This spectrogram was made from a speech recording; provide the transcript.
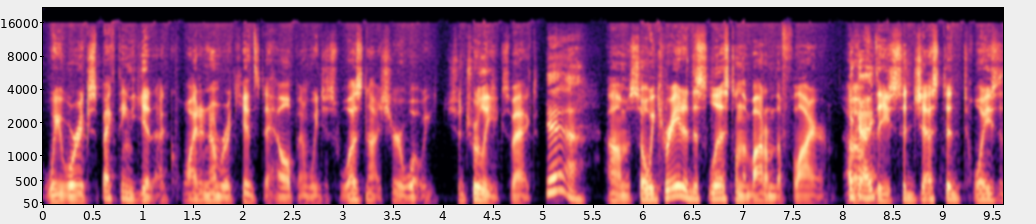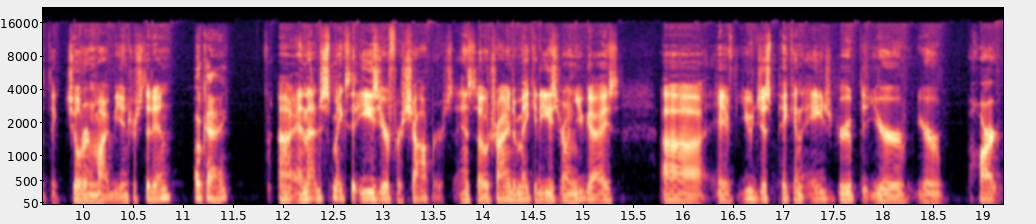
We were expecting to get a, quite a number of kids to help, and we just was not sure what we should truly expect. Yeah. Um, so we created this list on the bottom of the flyer of Okay. the suggested toys that the children might be interested in. Okay. Uh, and that just makes it easier for shoppers. And so, trying to make it easier on you guys, uh, if you just pick an age group that your your heart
